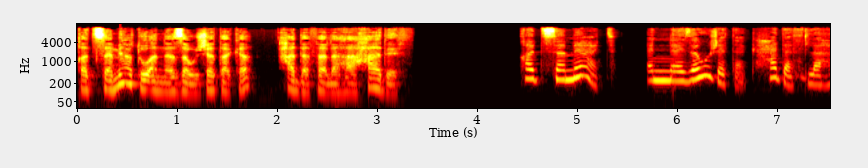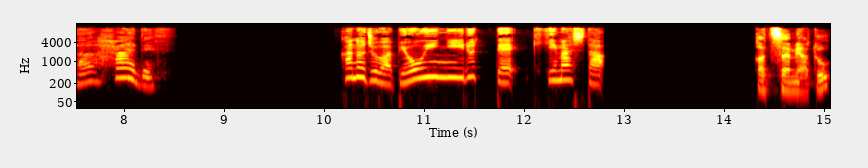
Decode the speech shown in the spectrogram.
قد سمعت أن زوجتك حدث لها حادث قد سمعت أن زوجتك حدث لها حادث 彼女は病院にいるって聞きました。 قد سمعت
